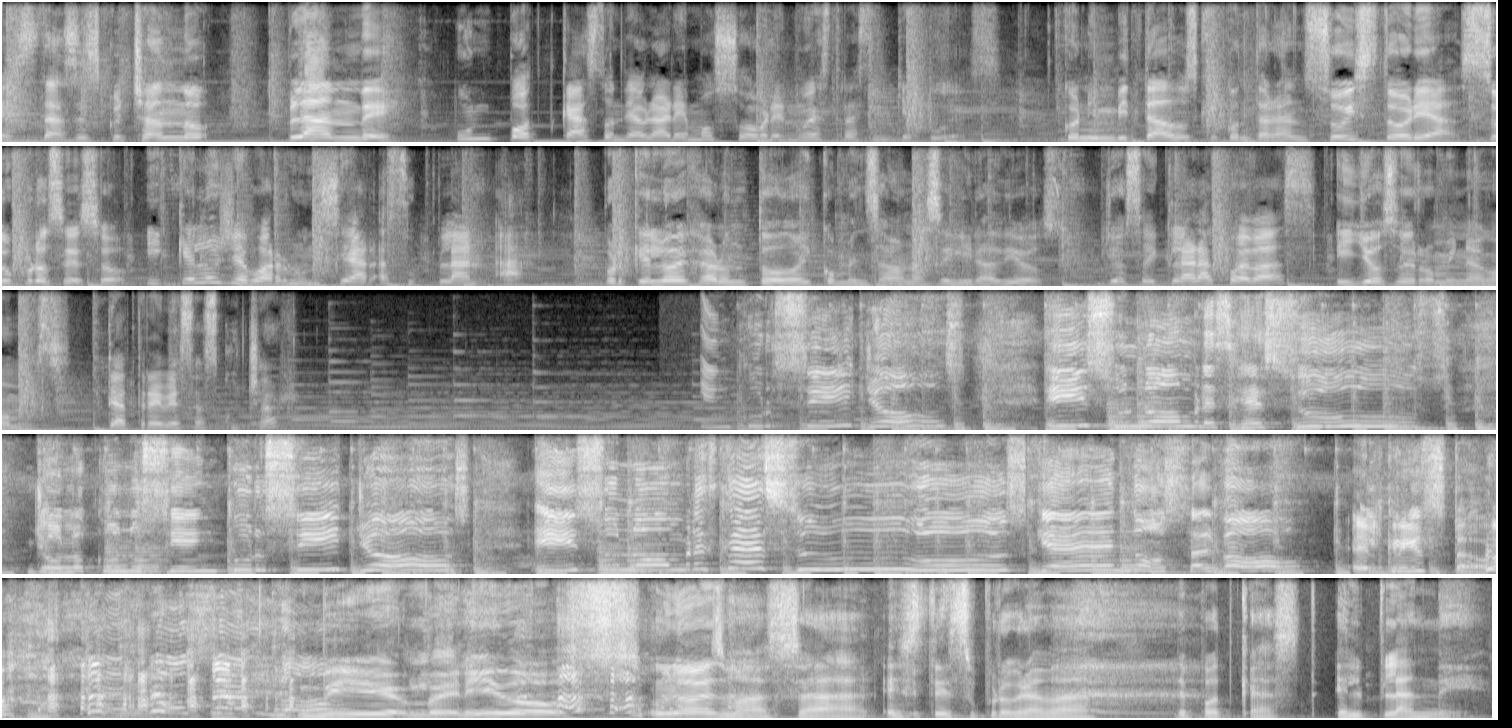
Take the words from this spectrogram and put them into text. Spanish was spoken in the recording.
Estás escuchando Plan D, un podcast donde hablaremos sobre nuestras inquietudes con invitados que contarán su historia, su proceso y qué los llevó a renunciar a su plan A. por qué lo dejaron todo y comenzaron a seguir a Dios. Yo soy Clara Cuevas. Y yo soy Romina Gómez. ¿Te atreves a escuchar? En cursillos y su nombre es Jesús. Yo lo conocí en cursillos y su nombre es Jesús, quien nos salvó. El Cristo. Bienvenidos una vez más a este su programa de podcast, El Plan D.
